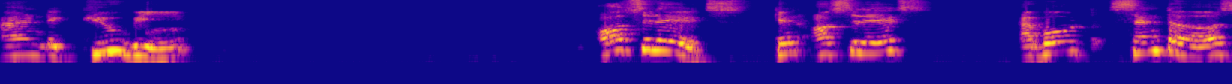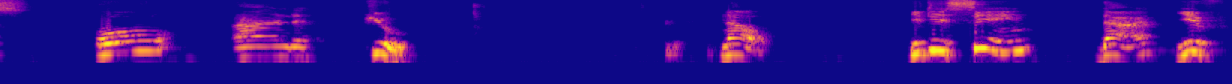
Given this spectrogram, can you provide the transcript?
and QB oscillates, can oscillates about centers O and Q. Now, it is seen that if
